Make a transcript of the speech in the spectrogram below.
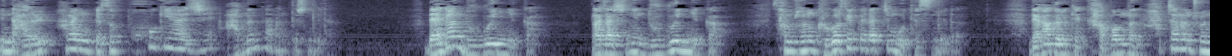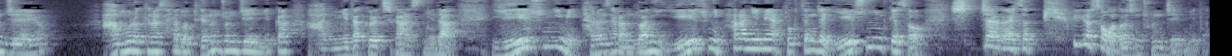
나를 하나님께서 포기하지 않는다는 뜻입니다. 내가 누구입니까? 나 자신이 누구입니까? 삼손은 그것을 깨닫지 못했습니다. 내가 그렇게 값없는 하찮은 존재예요? 아무렇게나 살아도 되는 존재입니까? 아닙니다. 그렇지가 않습니다. 예수님이 다른 사람도 아닌 예수님, 하나님의 독생자 예수님께서 십자가에서 피 흘려서 얻어진 존재입니다.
